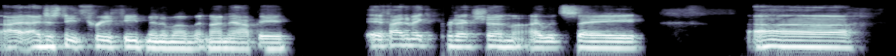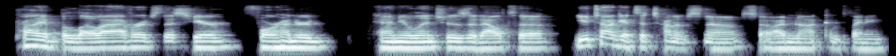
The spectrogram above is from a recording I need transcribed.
I, I just need three feet minimum, and I'm happy. If I had to make a prediction, I would say uh probably below average this year, 400 annual inches at Alta. Utah gets a ton of snow, so I'm not complaining.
